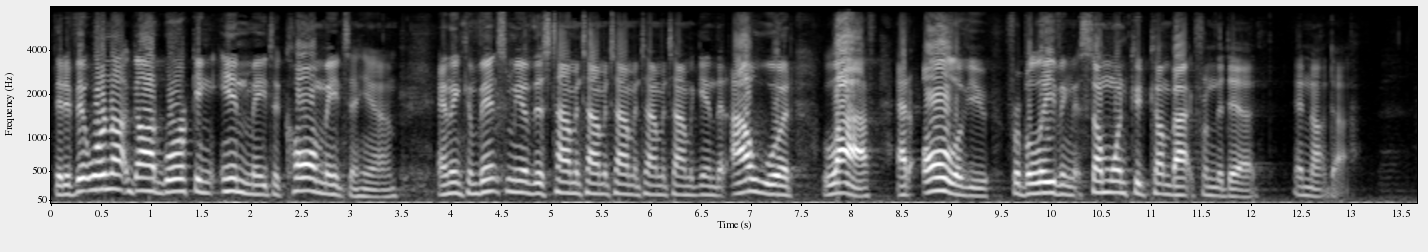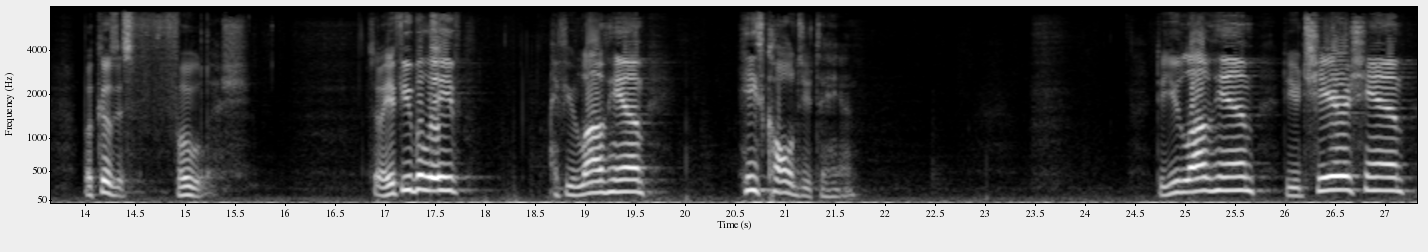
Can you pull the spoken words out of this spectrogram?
that if it were not God working in me to call me to him and then convince me of this time and time and time and time and time again that I would laugh at all of you for believing that someone could come back from the dead and not die. Because it's foolish. So if you believe, if you love Him, He's called you to Him. Do you love Him? Do you cherish Him?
